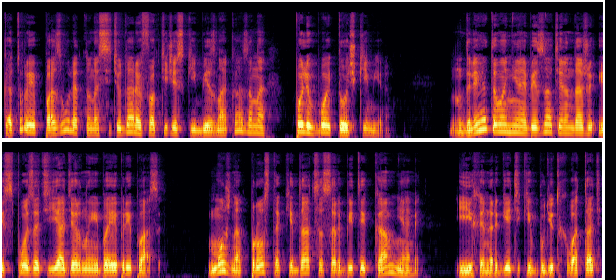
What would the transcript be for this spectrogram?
которые позволят наносить удары фактически безнаказанно по любой точке мира. Для этого не обязательно даже использовать ядерные боеприпасы. Можно просто кидаться с орбиты камнями, и их энергетики будет хватать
